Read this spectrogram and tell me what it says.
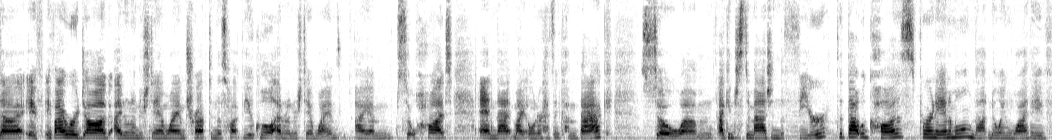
uh, if if I were a dog, I don't understand why I'm trapped in this hot vehicle. I don't understand why I'm I am so hot and that my owner hasn't come back. So um, I can just imagine the fear that that would cause for an animal, not knowing why they've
